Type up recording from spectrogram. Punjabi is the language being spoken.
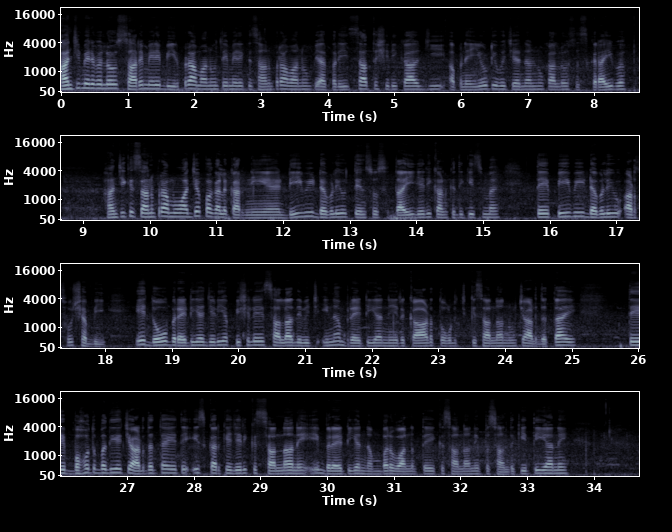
ਹਾਂਜੀ, ਮੇਰੇ ਵੱਲੋਂ ਸਾਰੇ ਮੇਰੇ ਵੀਰ ਭਰਾਵਾਂ ਨੂੰ ਤੇ ਮੇਰੇ ਕਿਸਾਨ ਭਰਾਵਾਂ ਨੂੰ ਪਿਆਰ ਭਰੀ ਸਤਿ ਸ਼੍ਰੀ ਅਕਾਲ ਜੀ। ਆਪਣੇ YouTube ਚੈਨਲ ਨੂੰ ਕਰ ਲਓ ਸਬਸਕ੍ਰਾਈਬ ਹਾਂਜੀ, ਕਿਸਾਨ ਭਰਾਵੋ, ਅੱਜ ਆਪਾਂ ਗੱਲ ਕਰਨੀ ਹੈ DVW 327 ਜਿਹੜੀ ਕਣਕ ਦੀ ਕਿਸਮ ਹੈ, ਤੇ PVW 826 ਇਹ ਦੋ ਵੈਰਾਈਟੀਆਂ ਜਿਹੜੀਆਂ ਪਿਛਲੇ ਸਾਲਾਂ ਦੇ ਵਿੱਚ ਇਹਨਾਂ ਵੈਰਾਈਟੀਆਂ ਨੇ ਰਿਕਾਰਡ ਤੋੜ ਕਿਸਾਨਾਂ ਨੂੰ ਝਾੜ ਦਿੱਤਾ ਹੈ ਤੇ ਬਹੁਤ ਵਧੀਆ ਝਾੜ ਦਿੱਤਾ ਹੈ ਤੇ ਇਸ ਕਰਕੇ ਜਿਹੜੀ ਕਿਸਾਨਾਂ ਨੇ ਇਹ ਵੈਰਾਈਟੀਆਂ ਨੰਬਰ 1 ਤੇ ਕਿਸਾਨਾਂ ਨੇ ਪਸੰਦ ਕੀਤੀਆਂ ਨੇ।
